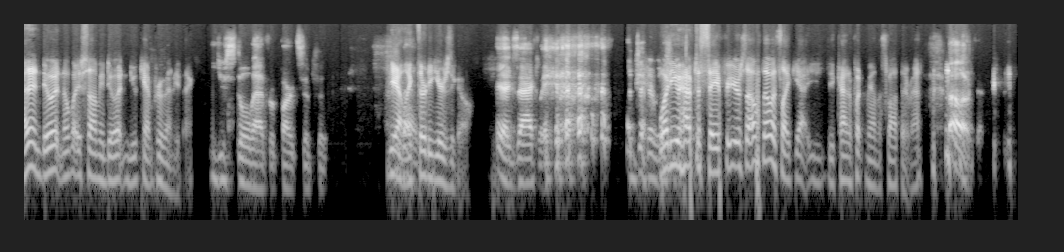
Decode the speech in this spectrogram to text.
I didn't do it. Nobody saw me do it, and you can't prove anything. You stole that from Bart Simpson. Yeah, like 30 years ago. Yeah, exactly. what do you have to say for yourself, though? It's like, yeah, you, you kind of put me on the spot there, man. oh, okay.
